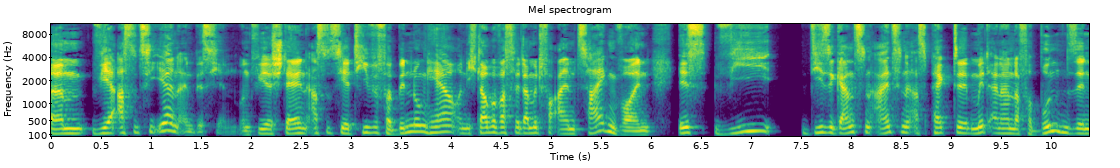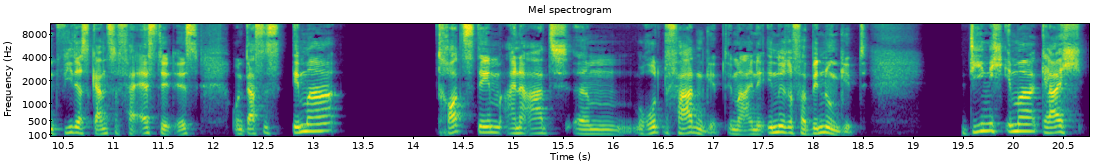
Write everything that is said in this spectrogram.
Ähm, wir assoziieren ein bisschen und wir stellen assoziative Verbindungen her. Und ich glaube, was wir damit vor allem zeigen wollen, ist, wie diese ganzen einzelnen Aspekte miteinander verbunden sind, wie das Ganze verästelt ist und dass es immer trotzdem eine Art ähm, roten Faden gibt, immer eine innere Verbindung gibt, die nicht immer gleich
